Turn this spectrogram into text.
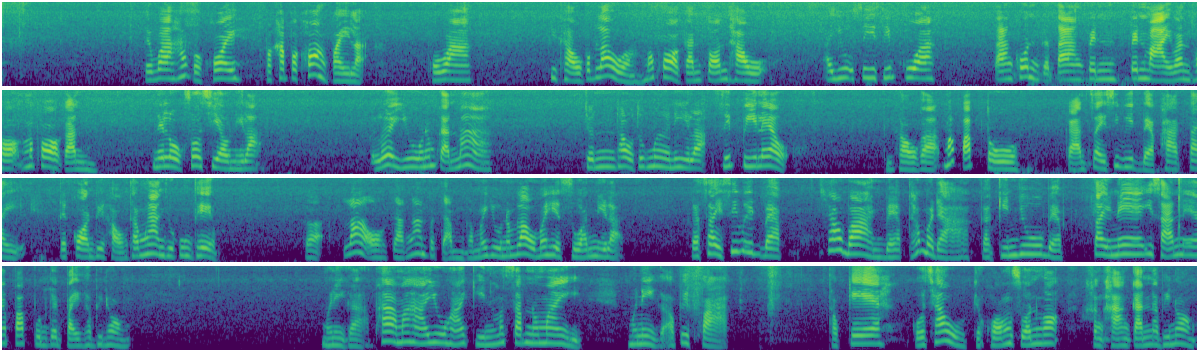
แต่ว่าเขาก็คอยประคับประคองไปล่ะ เพราะว่าพี่เขากับเล่าอะมาพ่อกันตอนเท่าอายุสี่สิบกว่าต่างคนกับต่างเป็นเป็นหมายวันเถาะมาพ่อกัน ในโลกโซเชียลนี่ละก็เลยอยู่น้ำกันมาจนเท่าทุกมือนี่ละสิบปีแล้ว พี่เขาก็มาปรับโตการใส่ชีวิตแบบภาคใต้ แต่ก่อนพี่เขาทำงานอยู่กรุงเทพก็ล่าออกจากงานประจำก็มาอยู่น้ำเล่ามาเห็ดสวนนี่แหละก็ใส่ชีวิตแบบชาวบ้านแบบธรรมดาก็กินอยู่แบบใต้แน่อีสานแน่ปรับปรุนกันไปครับพี่น้องมื่อนี้ก็พามาหาอยู่หากินมาซับน้ำไม้มื่อนี้ก็เอาไปฝากเถ่าแก่โกเช่าเจ้าของสวนเงาะข้างๆกันนะพี่น้อง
